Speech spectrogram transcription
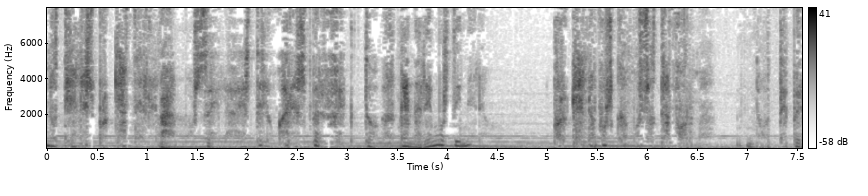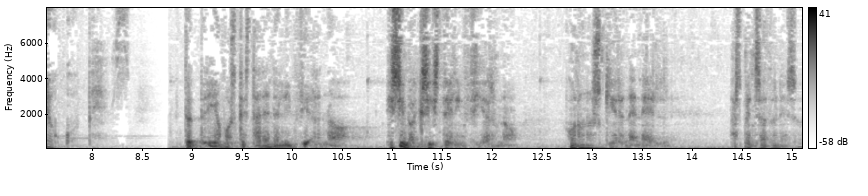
No tienes por qué hacerlo. Vamos, Ela, este lugar es perfecto. Ganaremos dinero. ¿Por qué no buscamos otra forma? No te preocupes. Tendríamos que estar en el infierno. ¿Y si no existe el infierno? ¿O no nos quieren en él? ¿Has pensado en eso?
